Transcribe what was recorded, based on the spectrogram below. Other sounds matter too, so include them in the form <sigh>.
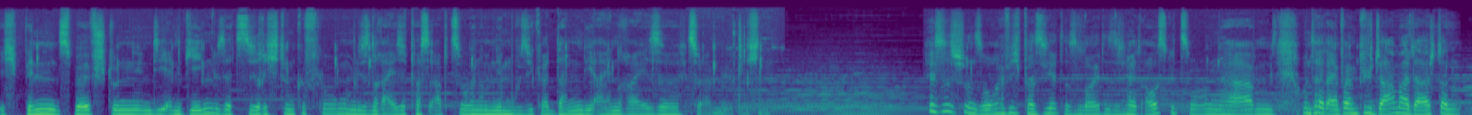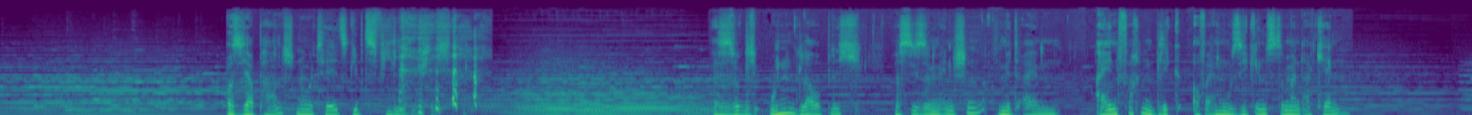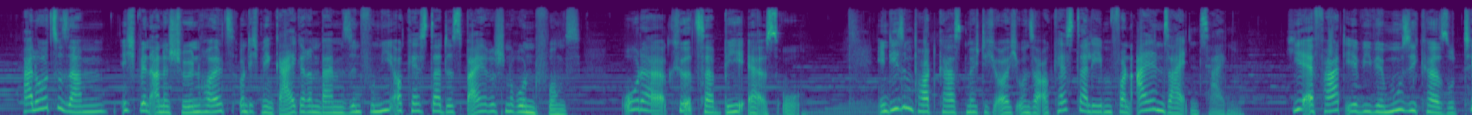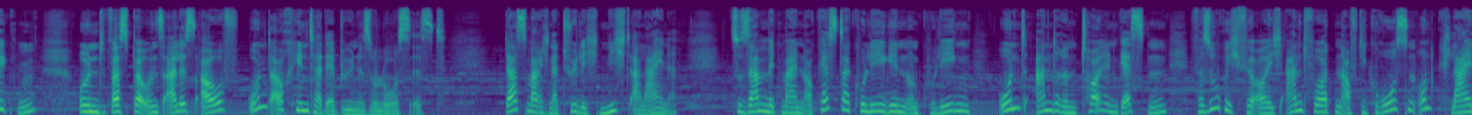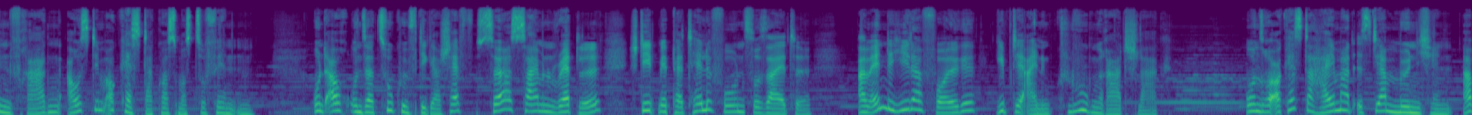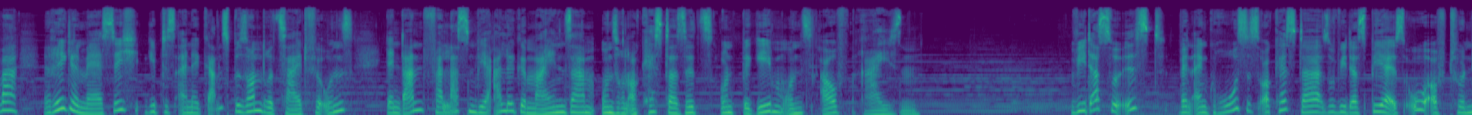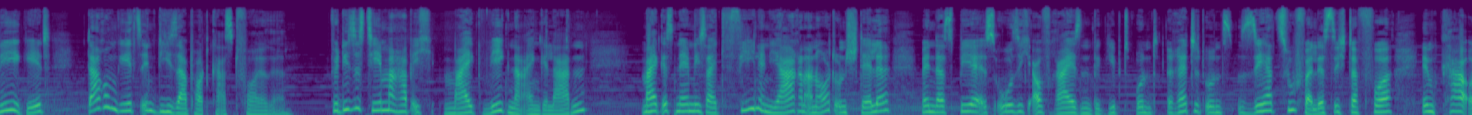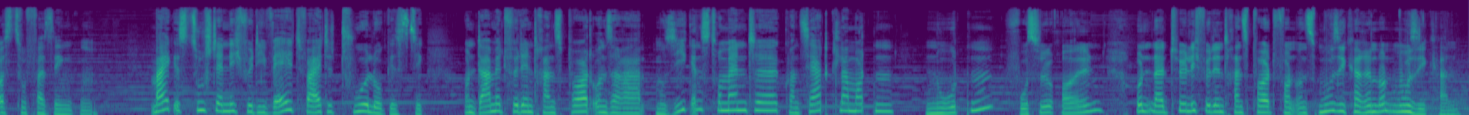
Ich bin zwölf Stunden in die entgegengesetzte Richtung geflogen, um diesen Reisepass abzuholen, um dem Musiker dann die Einreise zu ermöglichen. Es ist schon so häufig passiert, dass Leute sich halt ausgezogen haben und halt einfach im Pyjama dastanden. Aus japanischen Hotels gibt es viele <laughs> Geschichten. Es ist wirklich unglaublich, was diese Menschen mit einem einfachen Blick auf ein Musikinstrument erkennen. Hallo zusammen, ich bin Anne Schönholz und ich bin Geigerin beim Sinfonieorchester des Bayerischen Rundfunks oder kürzer BRSO. In diesem Podcast möchte ich euch unser Orchesterleben von allen Seiten zeigen. Hier erfahrt ihr, wie wir Musiker so ticken und was bei uns alles auf und auch hinter der Bühne so los ist. Das mache ich natürlich nicht alleine. Zusammen mit meinen Orchesterkolleginnen und Kollegen und anderen tollen Gästen versuche ich für euch Antworten auf die großen und kleinen Fragen aus dem Orchesterkosmos zu finden. Und auch unser zukünftiger Chef Sir Simon Rattle steht mir per Telefon zur Seite. Am Ende jeder Folge gibt er einen klugen Ratschlag. Unsere Orchesterheimat ist ja München, aber regelmäßig gibt es eine ganz besondere Zeit für uns, denn dann verlassen wir alle gemeinsam unseren Orchestersitz und begeben uns auf Reisen. Wie das so ist, wenn ein großes Orchester so wie das BASO auf Tournee geht, darum geht es in dieser Podcast-Folge. Für dieses Thema habe ich Mike Wegner eingeladen. Mike ist nämlich seit vielen Jahren an Ort und Stelle, wenn das BSO sich auf Reisen begibt und rettet uns sehr zuverlässig davor, im Chaos zu versinken. Mike ist zuständig für die weltweite Tourlogistik und damit für den Transport unserer Musikinstrumente, Konzertklamotten, Noten, Fusselrollen und natürlich für den Transport von uns Musikerinnen und Musikern.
